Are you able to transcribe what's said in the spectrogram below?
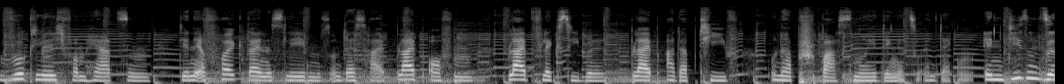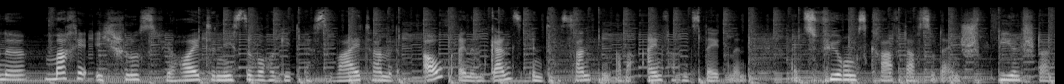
wirklich vom Herzen den Erfolg deines Lebens und deshalb bleib offen, bleib flexibel, bleib adaptiv und hab Spaß, neue Dinge zu entdecken. In diesem Sinne mache ich Schluss für heute. Nächste Woche geht es weiter mit auch einem ganz interessanten, aber einfachen Statement. Als Führungskraft darfst du deinen Spielstand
